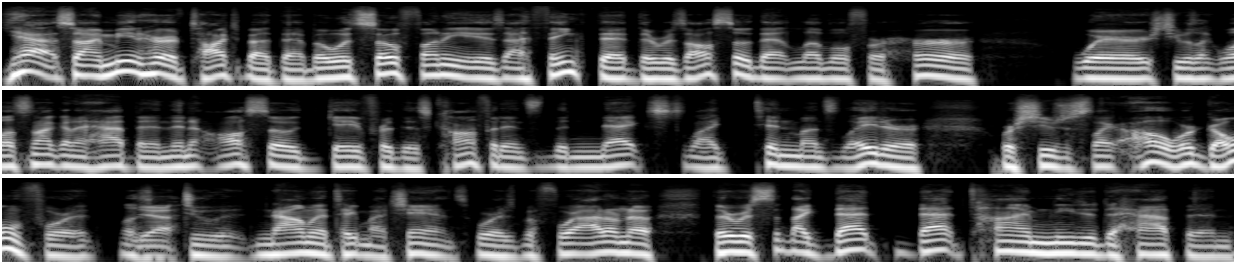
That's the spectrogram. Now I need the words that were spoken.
yeah. So I me and her have talked about that. But what's so funny is I think that there was also that level for her where she was like, well, it's not going to happen. And then it also gave her this confidence the next like 10 months later where she was just like, oh, we're going for it. Let's Yeah. do it. Now I'm going to take my chance. Whereas before, I don't know, there was like that, that time needed to happen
